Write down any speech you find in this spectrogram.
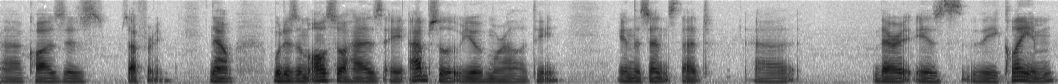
uh, causes suffering. Now, Buddhism also has a absolute view of morality in the sense that uh, there is the claim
